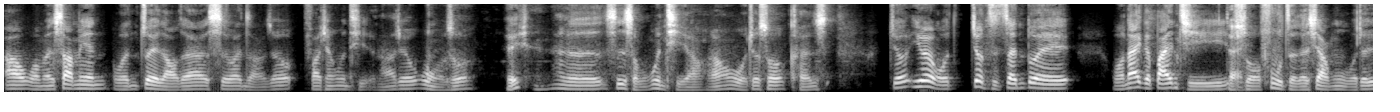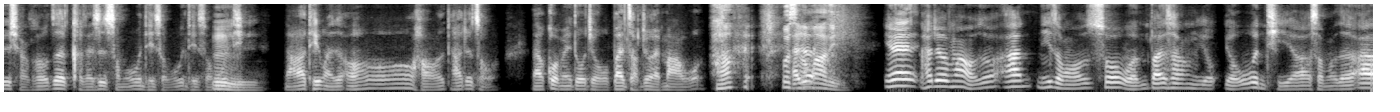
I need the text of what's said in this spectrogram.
啊我们上面我们最老的那个士官长就发现问题了，然后就问我说：“诶，那个是什么问题啊？”然后我就说：“可能是就因为我就只针对我那个班级所负责的项目，我就去想说这可能是什么问题？什么问题？什么问题？”然后听完说：“哦，好。”他就走。然后过没多久，我班长就来骂我啊！为什么骂你？因为他就骂我说啊，你怎么说我们班上有有问题啊什么的啊？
